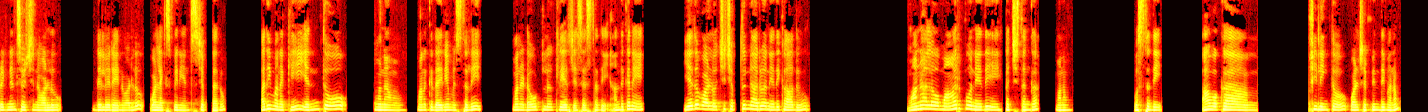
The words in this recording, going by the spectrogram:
ప్రెగ్నెన్సీ వచ్చిన వాళ్ళు డెలివరీ అయిన వాళ్ళు వాళ్ళ ఎక్స్పీరియన్స్ చెప్తారు. అది మనకి ఎంతో మనం మనకి ధైర్యం ఇస్తుంది మన డౌట్లు క్లియర్ చేసేస్తుంది. అందుకనే ఏదో వాళ్ళు వచ్చి చెప్తున్నారు అనేది కాదు. మనలో మార్పు అనేది ఖచ్చితంగా మనం వస్తుంది. ఆ ఒక ఫీలింగ్తో వాళ్ళు చెప్పింది మనం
